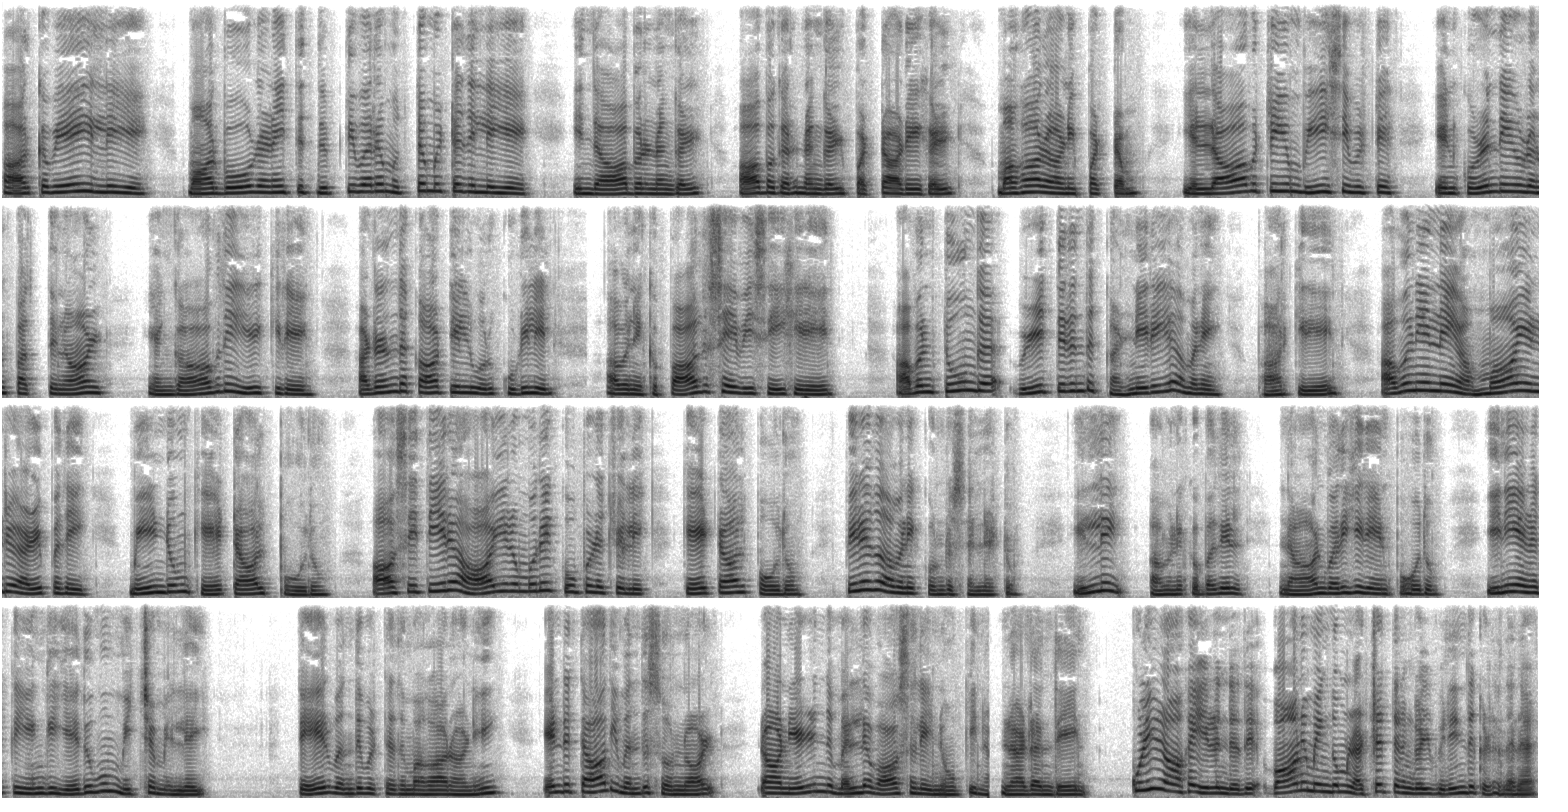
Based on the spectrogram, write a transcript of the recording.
பார்க்கவே இல்லையே. மார்போடு அணைத்து திருப்தி வர முத்தமிட்டதில்லையே. இந்த ஆபரணங்கள் ஆபகரணங்கள் பட்டாடைகள் மகாராணி பட்டம் எல்லாவற்றையும் வீசிவிட்டு என் குழந்தையுடன் பத்து நாள் எங்காவது இருக்கிறேன். அடர்ந்த காட்டில் ஒரு குடிலில் அவனுக்கு பாத சேவை செய்கிறேன். அவன் தூங்க விழித்திருந்து கண்ணிறைய அவனை பார்க்கிறேன். அவன் என்னை அம்மா என்று அழைப்பதை மீண்டும் கேட்டால் போதும். ஆசை தீர ஆயிரம் முறை கூப்பிடச் சொல்லி கேட்டால் போதும். பிறகு அவனை கொண்டு செல்லட்டும். இல்லை அவனுக்கு பதில் நான் வருகிறேன் போதும். இனி எனக்கு இங்கு எதுவும் மிச்சமில்லை. தேர் வந்துவிட்டது மகாராணி என்று தாதி வந்து சொன்னாள். நான் எழுந்து மெல்ல வாசலை நோக்கி நடந்தேன். குளிராக இருந்தது. வானமெங்கும் நட்சத்திரங்கள் விரிந்து கிடந்தன.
